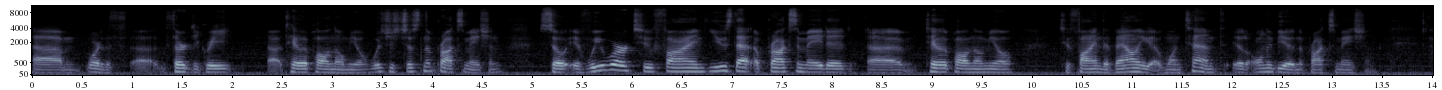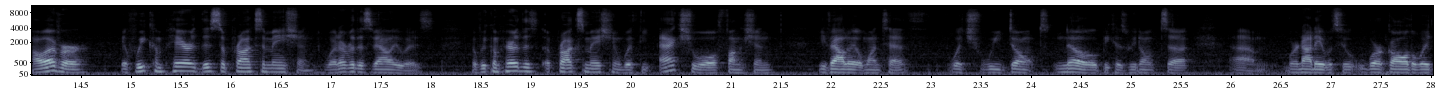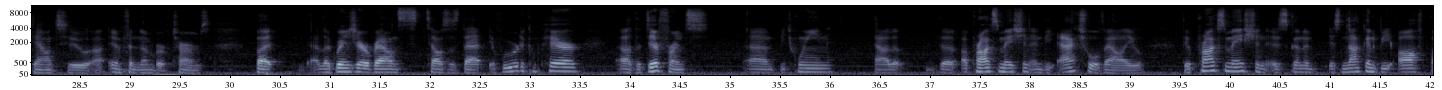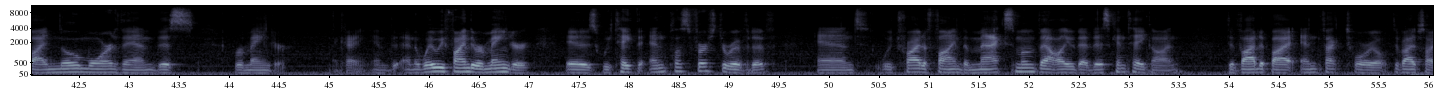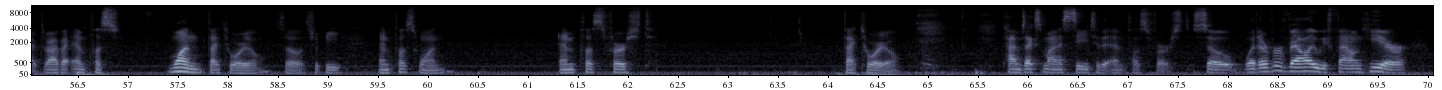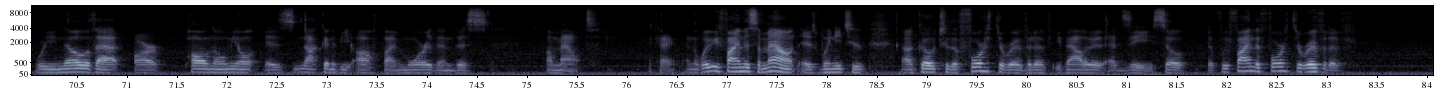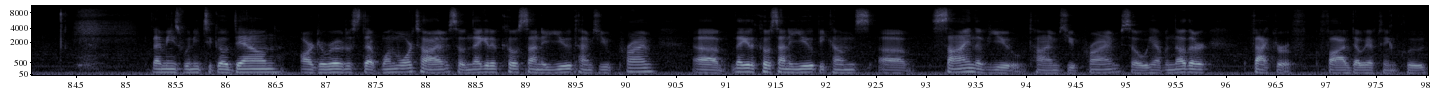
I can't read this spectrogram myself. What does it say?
um, or the th uh, third degree uh, Taylor polynomial, which is just an approximation. So if we were to find, use that approximated uh, Taylor polynomial to find the value at one tenth, it'll only be an approximation. However, if we compare this approximation, whatever this value is, if we compare this approximation with the actual function evaluate at one tenth, which we don't know because we don't, uh, um, we're not able to work all the way down to uh, infinite number of terms. But Lagrange error bounds tells us that if we were to compare uh, the difference um, between uh, the, the approximation and the actual value, the approximation is gonna is not gonna be off by no more than this remainder. Okay, and the, and the way we find the remainder is we take the n plus first derivative and we try to find the maximum value that this can take on divided by n factorial divided sorry divided by n plus 1 factorial so it should be n plus 1 n plus first factorial times x minus c to the n plus first. So whatever value we found here, we know that our polynomial is not going to be off by more than this amount. Okay, and the way we find this amount is we need to uh, go to the fourth derivative evaluated at z. So if we find the fourth derivative, that means we need to go down our derivative step one more time. So negative cosine of u times u prime uh, negative cosine of u becomes uh, sine of u times u prime. So we have another factor of 5 that we have to include.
